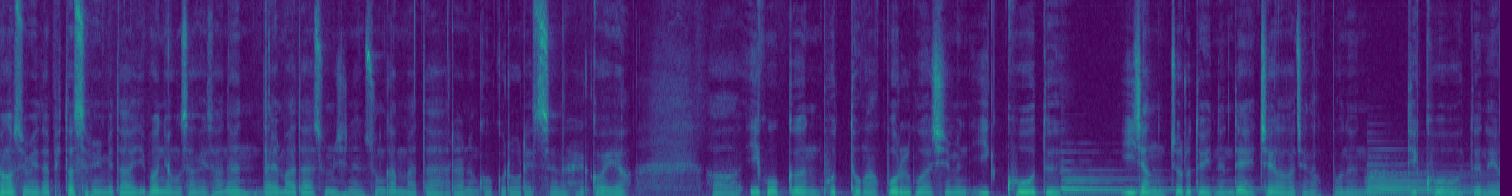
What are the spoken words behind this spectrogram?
반갑습니다. 피터쌤입니다. 이번 영상에서는 날마다 숨쉬는 순간마다 라는 곡으로 레슨을 할 거예요. 어, 이 곡은 보통 악보를 구하시면 E 코드 마장조로 되어 있는데 제가 가진 악보는 D 코드네요.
